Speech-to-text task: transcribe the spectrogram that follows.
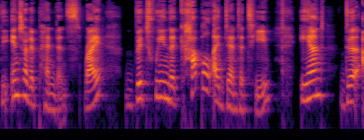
the interdependence, right? Between the couple identity and the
